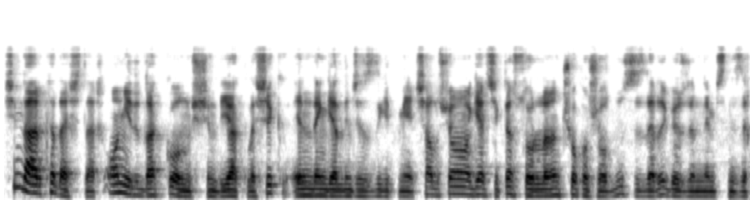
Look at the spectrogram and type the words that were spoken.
Şimdi arkadaşlar 17 dakika olmuş şimdi yaklaşık. Elimden geldiğince hızlı gitmeye çalışıyorum ama gerçekten soruların çok hoş olduğunu sizler de gözlemlemişsinizdir.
